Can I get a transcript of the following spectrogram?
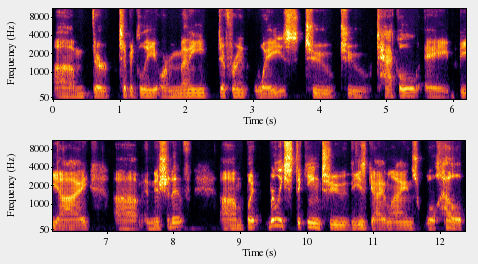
Um, there typically are many different ways to to tackle a BI um, initiative, um, but really sticking to these guidelines will help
